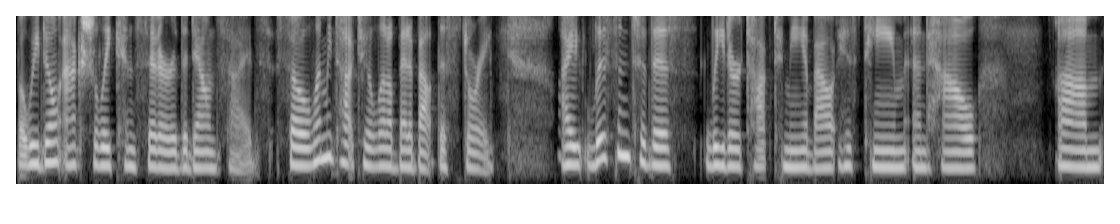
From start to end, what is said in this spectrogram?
but we don't actually consider the downsides. So let me talk to you a little bit about this story. I listened to this leader talk to me about his team and how um,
